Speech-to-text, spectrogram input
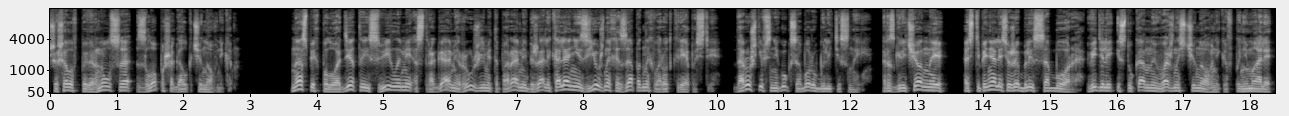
Шишелов повернулся, зло пошагал к чиновникам. Наспех полуодетые, с вилами, острогами, ружьями, топорами бежали коляне из южных и западных ворот крепости. Дорожки в снегу к собору были тесны. Разгоряченные остепенялись уже близ собора, видели истуканную важность чиновников, понимали,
